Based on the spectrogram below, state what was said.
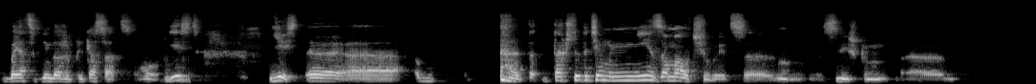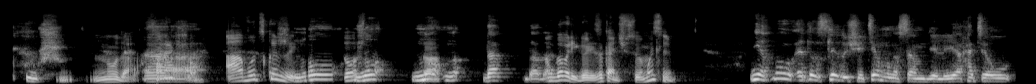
боятся к ним даже прикасаться. Вот. Есть, есть э, так что эта тема не замалчивается слишком э, уж. Ну да, а, хорошо. А вот скажи. Но, то, но, что... но, да. но, да, да, да. Ну говори, говори, заканчивай свою мысль. Нет, ну это следующая тема на самом деле. Я хотел,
